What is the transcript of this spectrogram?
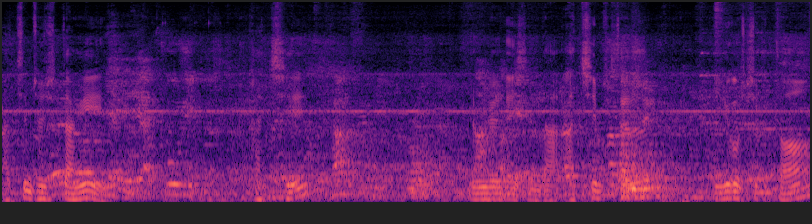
아침 조식당이 같이 연결되어 있습니다. 아침 식사는 7시부터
